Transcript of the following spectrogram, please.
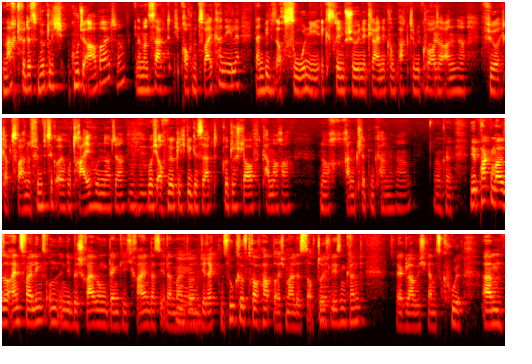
macht für das wirklich gute Arbeit. Ja. Wenn man sagt, ich brauche nur zwei Kanäle, dann bietet auch Sony extrem schöne kleine kompakte Recorder an ja, für, ich glaube, 250 Euro, 300, ja, wo ich auch wirklich, wie gesagt, Gürtelschlaufe, Kamera noch ranklippen kann. Ja. Okay. Wir packen mal so ein, zwei Links unten in die Beschreibung, denke ich, rein, dass ihr da mal so einen direkten Zugriff drauf habt, euch mal das auch durchlesen könnt. Das wäre, glaube ich, ganz cool. Ähm,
